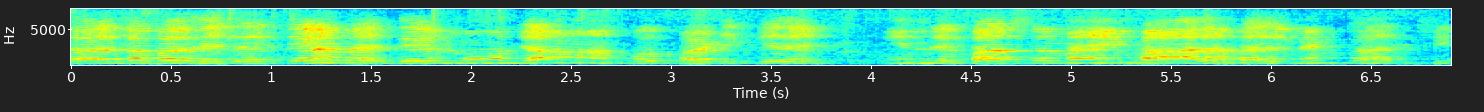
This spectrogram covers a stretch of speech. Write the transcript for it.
தளபதி மூன்றாம் வகுப்பு படிக்கிறேன். இன்று பசுமை பாரம்பரியம் கட்சி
